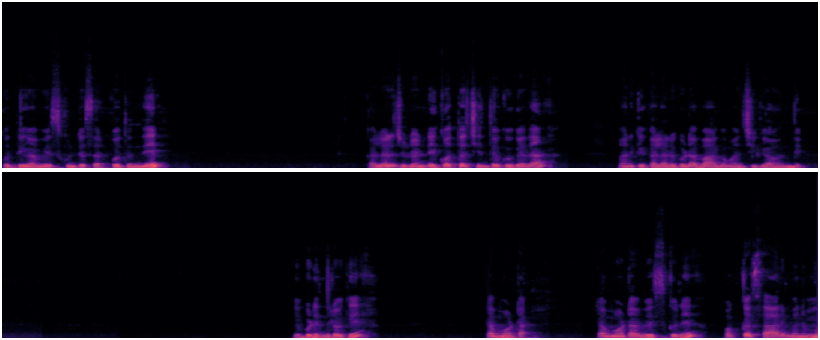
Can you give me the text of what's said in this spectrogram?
కొద్దిగా వేసుకుంటే సరిపోతుంది. కలర్ చూడండి కొత్త చింతకు కదా? మనకి కలర్ కూడా బాగా మంచిగా ఉంది. ఇప్పుడు ఇందులోకి టమోటా. టమోటా వేసుకొని ఒక్కసారి మనము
